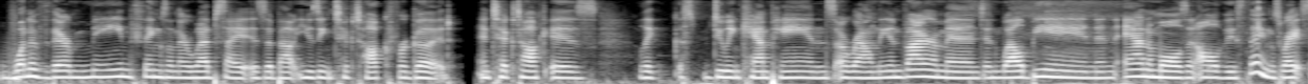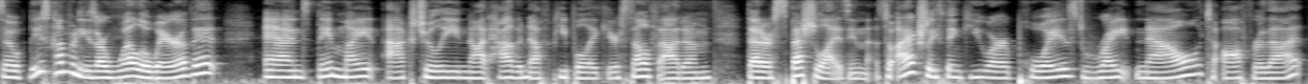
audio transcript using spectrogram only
one of their main things on their website is about using tiktok for good. And tiktok is like doing campaigns around the environment and well-being and animals and all of these things right? So these companies are well aware of it and they might actually not have enough people like yourself adam that are specializing that. So i actually think you are poised right now to offer that.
